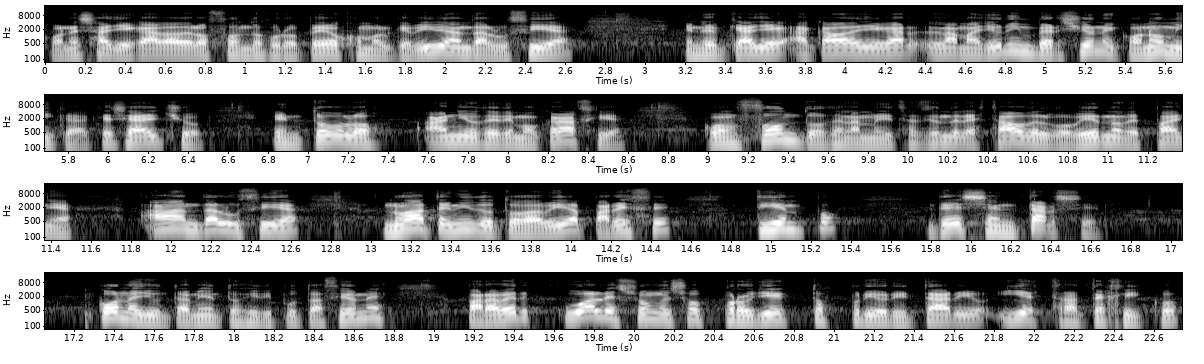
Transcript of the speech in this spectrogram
con esa llegada de los fondos europeos como el que vive Andalucía, en el que acaba de llegar la mayor inversión económica que se ha hecho en todos los años de democracia, con fondos de la Administración del Estado, del Gobierno de España, a Andalucía, no ha tenido todavía, parece, tiempo de sentarse con ayuntamientos y diputaciones para ver cuáles son esos proyectos prioritarios y estratégicos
